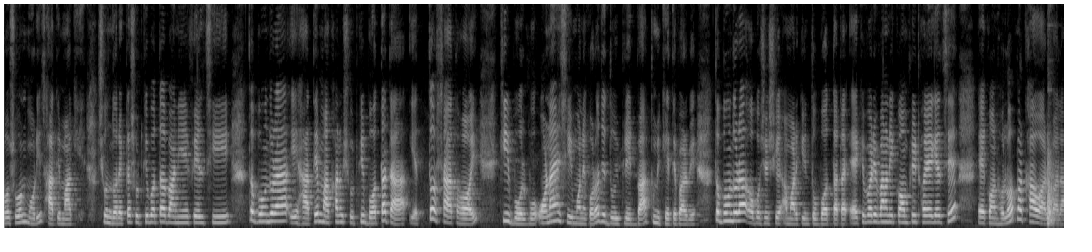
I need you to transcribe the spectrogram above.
রসুন, মরিচ হাতে মাখিয়ে সুন্দর একটা শুটকি ভর্তা বানিয়ে ফেলছি। তো বন্ধুরা, এই হাতে মাখানো শুটকি ভর্তাটা এত স্বাদ হয়, কি বলব? অনায়াসেই মনে করো যে দুই প্লেট ভাত তুমি খেতে পারবে। তো বন্ধুরা, অবশেষে আমার কিন্তু ভর্তাটা একেবারে বানানি কমপ্লিট হয়ে গেছে। এখন হলো আমার খাওয়ার পালা।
